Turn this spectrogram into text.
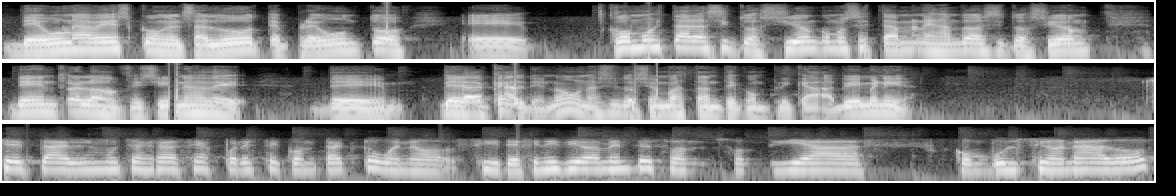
De una vez con el saludo te pregunto, eh, ¿Cómo está la situación? ¿Cómo se está manejando la situación dentro de las oficinas de, de- del alcalde? ¿no? Una situación bastante complicada. Bienvenida. ¿Qué tal? Muchas gracias por este contacto. Bueno, sí, definitivamente son, son días convulsionados,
